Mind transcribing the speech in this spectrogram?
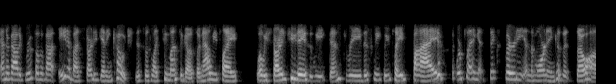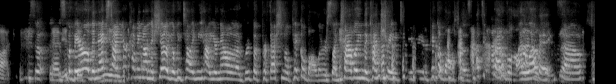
and about a group of about eight of us started getting coached. This was like two months ago. So now we play well, we started two days a week, then three. This week we played five. We're playing at six thirty in the morning because it's so hot. So, so Beryl, the next really time you're coming on the show, you'll be telling me how you're now a group of professional pickleballers, like traveling the country to do your pickleball shows. That's incredible. I love I it. So. so,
